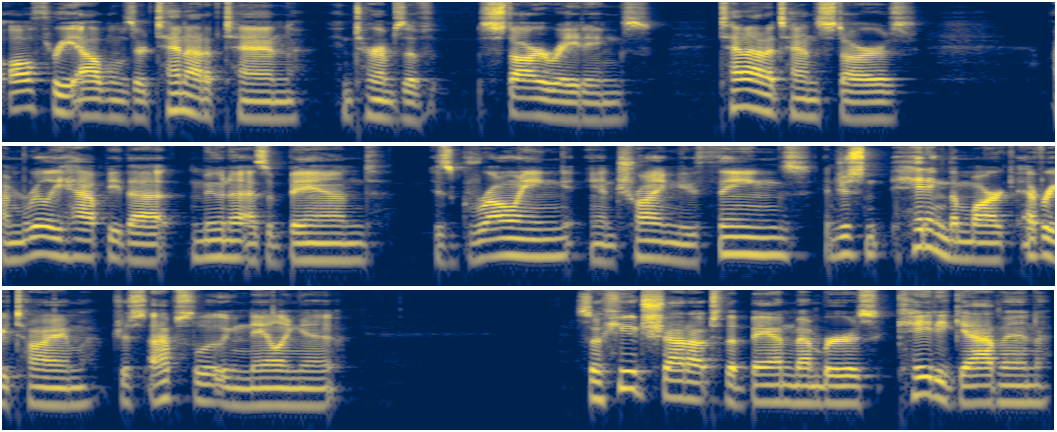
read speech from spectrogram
all three albums are 10 out of 10 in terms of star ratings. 10 out of 10 stars. I'm really happy that Muna as a band is growing and trying new things and just hitting the mark every time, just absolutely nailing it. So, huge shout out to the band members Katie Gavin,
